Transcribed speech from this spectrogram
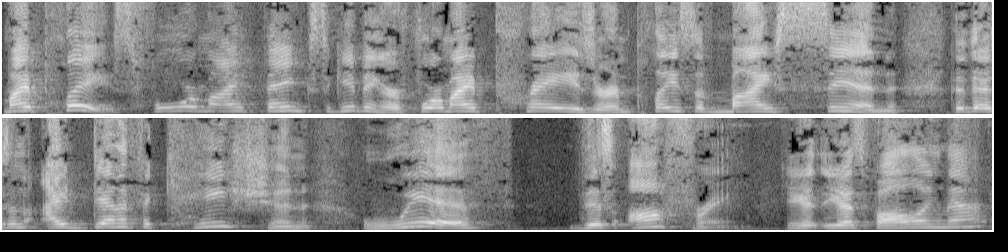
my place for my thanksgiving or for my praise or in place of my sin, that there's an identification with this offering. You, guys following that?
